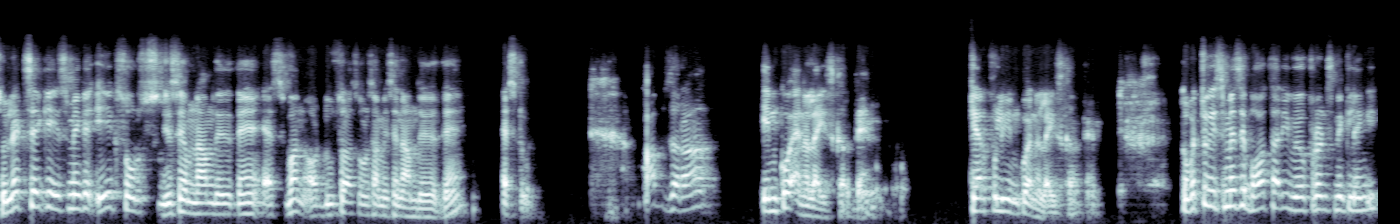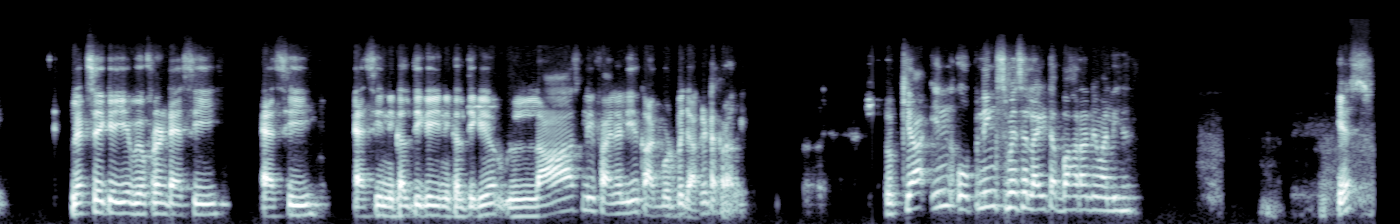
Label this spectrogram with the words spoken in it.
सो लेट से कि इसमें के एक सोर्स जिसे हम नाम दे देते हैं एस वन और दूसरा सोर्स हम इसे नाम दे देते हैं एस टू अब जरा इनको एनालाइज करते हैं केयरफुली इनको एनालाइज करते हैं। तो बच्चों, इसमें से बहुत सारी वेवफ्रंट्स निकलेंगी। लेट से कि ये वेवफ्रंट ऐसी ऐसी ऐसी, निकलती गई निकलती गई और लास्टली फाइनली ये कार्डबोर्ड पे जाके टकरा गई। तो क्या इन ओपनिंग्स में से लाइट अब बाहर आने वाली है? यस?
